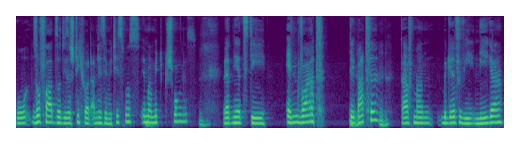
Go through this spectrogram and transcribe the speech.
wo sofort so dieses Stichwort Antisemitismus immer mitgeschwungen ist. Wir hatten jetzt die N-Wort-Debatte. Darf man Begriffe wie Neger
